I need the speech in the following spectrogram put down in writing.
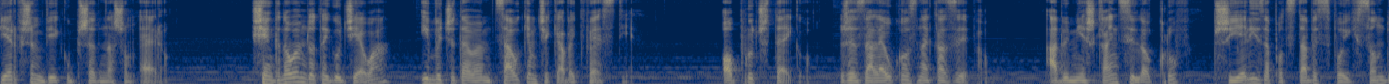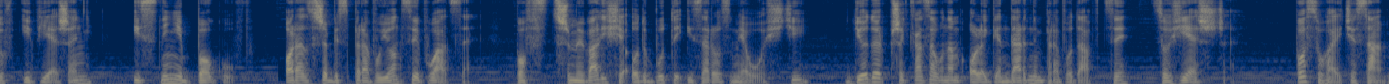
I wieku przed naszą erą. Sięgnąłem do tego dzieła i wyczytałem całkiem ciekawe kwestie. Oprócz tego, że Zaleukos nakazywał, aby mieszkańcy Lokrów przyjęli za podstawę swoich sądów i wierzeń istnienie bogów oraz żeby sprawujący władzę powstrzymywali się od buty i zarozumiałości, Diodor przekazał nam o legendarnym prawodawcy coś jeszcze. Posłuchajcie sami.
